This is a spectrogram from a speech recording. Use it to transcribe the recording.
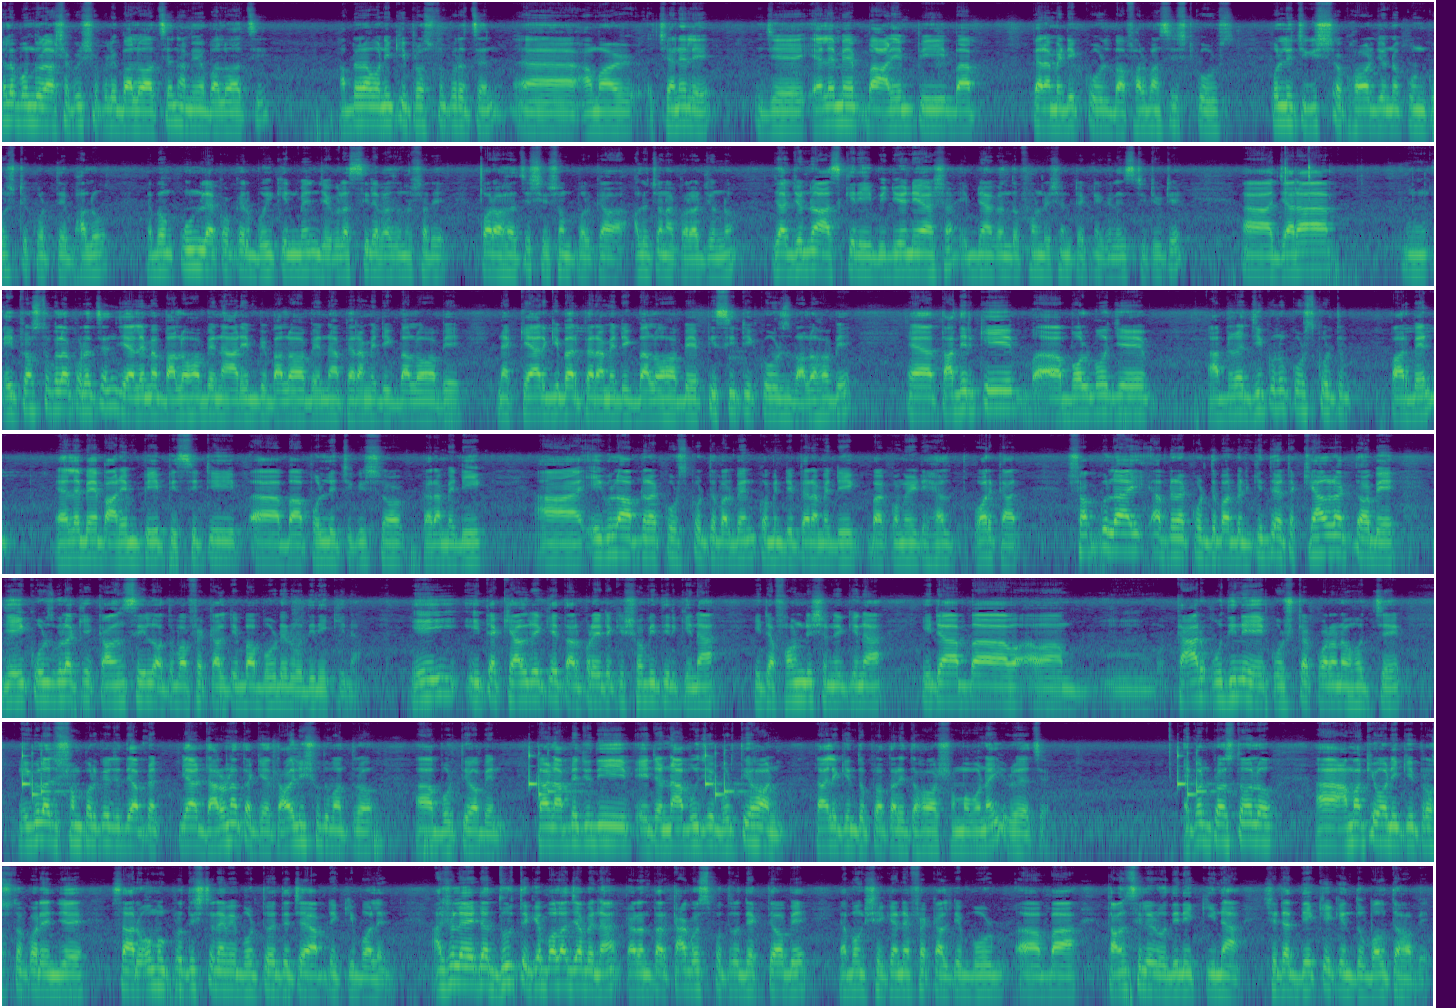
Hello বন্ধুরা, আশা করি সকলে ভালো আছেন, আমিও ভালো আছি। আপনারা অনেকেই প্রশ্ন করেছেন আমার চ্যানেলে যে এলএমএফ বা আরএমপি বা প্যারামেডিক কোর্স বা ফার্মাসিস্ট কোর্স পল্লী চিকিৎসক হওয়ার জন্য কোন কোর্সটি করতে ভালো এবং কোন লেখকের বই কিনবেন, যেগুলো সিলেবাস অনুসারে করা হয়েছে সে সম্পর্কে আলোচনা করার জন্য। যার জন্য আজকের এই ভিডিও নিয়ে আসা, ইবনে আগন্দ ফাউন্ডেশন টেকনিক্যাল ইনস্টিটিউটে যারা এই প্রশ্নগুলো করেছেন যে এলএমএ ভালো হবে না আরএমপি ভালো হবে না প্যারামেডিক ভালো হবে না কেয়ার গিভার প্যারামেডিক ভালো হবে পিসিটি কোর্স ভালো হবে। তাদেরকে বলব যে আপনারা যে কোনো কোর্স করতে পারবেন এলএমএফ আরএমপি পিসিটি বা পল্লী চিকিৎসক প্যারামেডিক এইগুলো আপনারা কোর্স করতে পারবেন কমিউনিটি প্যারামেডিক বা কমিউনিটি হেলথ ওয়ার্কার সবগুলাই আপনারা করতে পারবেন, কিন্তু এটা খেয়াল রাখতে হবে যে এই কোর্সগুলোকে কাউন্সিল অথবা ফ্যাকাল্টি বা বোর্ডের অধীনে কিনা। এই এটা খেয়াল রেখে তারপরে এটা কি সমিতির কিনা, এটা ফাউন্ডেশনের কিনা, এটা কার অধীনে কোর্সটা করানো হচ্ছে, এগুলো সম্পর্কে যদি আপনার ক্লিয়ার ধারণা থাকে, তাহলেই শুধুমাত্র ভর্তি হবেন। কারণ আপনি যদি এটা না বুঝে ভর্তি হন, তাহলে কিন্তু প্রতারিত হওয়ার সম্ভাবনাই রয়েছে। এখন প্রশ্ন হলো আমাকে অনেকেই প্রশ্ন করেন যে, স্যার, অমুক প্রতিষ্ঠানে আমি ভর্তি হতে চাই, আপনি কি বলেন? আসলে এটা দূর থেকে বলা যাবে না, কারণ তার কাগজপত্র দেখতে হবে এবং সেখানে ফ্যাকাল্টি বোর্ড বা কাউন্সিলের অধীনে কি না সেটা দেখে কিন্তু বলতে হবে।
